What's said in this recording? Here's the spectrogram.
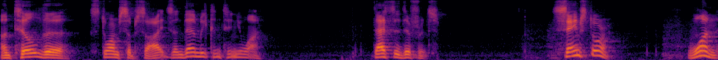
until the storm subsides, and then we continue on. That's the difference. Same storm. One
